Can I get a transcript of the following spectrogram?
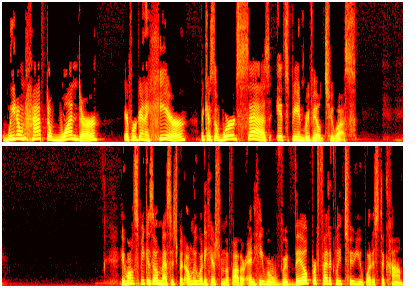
we don't have to wonder if we're going to hear because the word says it's being revealed to us. He won't speak his own message, but only what he hears from the Father, and he will reveal prophetically to you what is to come.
